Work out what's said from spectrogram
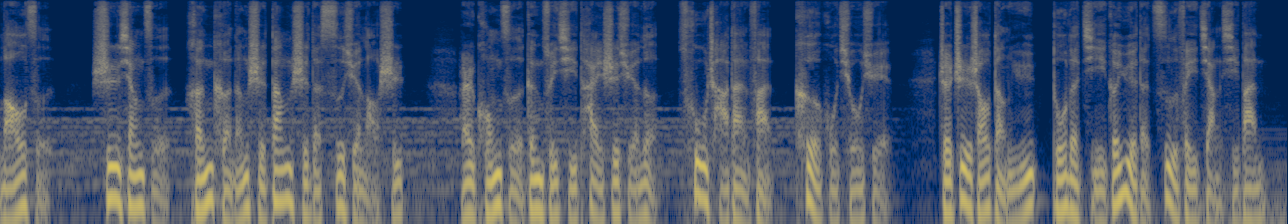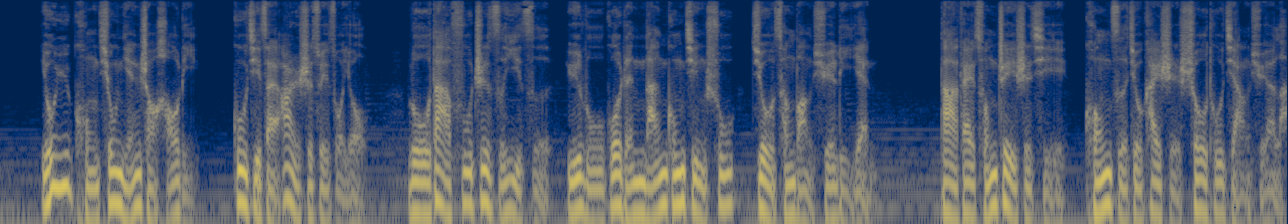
老子、师箱子很可能是当时的私学老师，而孔子跟随其太师学乐，粗茶淡饭，刻苦求学，这至少等于读了几个月的自费讲习班。由于孔丘年少好礼，估计在二十岁左右。鲁大夫之子义子与鲁国人南宫敬叔就曾往学礼焉，大概从这时起，孔子就开始收徒讲学了。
